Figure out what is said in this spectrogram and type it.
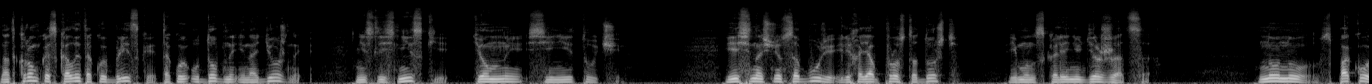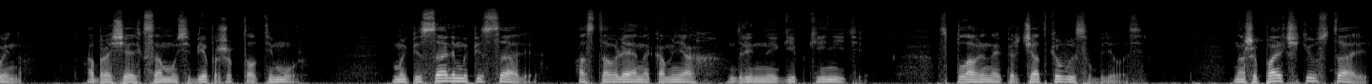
Над кромкой скалы такой близкой, такой удобной и надежной, неслись низкие, темные синие тучи. Если начнется буря или хотя бы просто дождь, ему на скале не удержаться. «Ну-ну, спокойно», — обращаясь к самому себе, прошептал Тимур. «Мы писали, мы писали, оставляя на камнях длинные гибкие нити. Сплавленная перчатка высвободилась. Наши пальчики устали,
